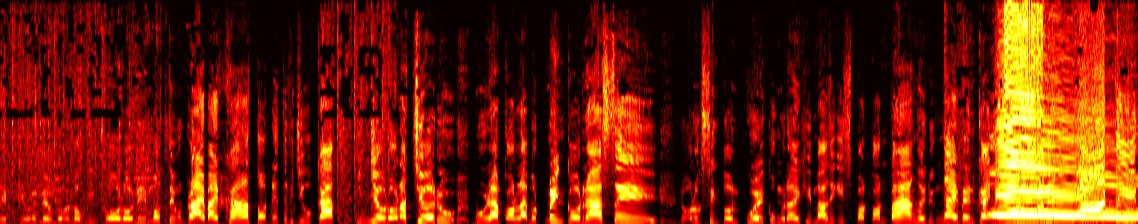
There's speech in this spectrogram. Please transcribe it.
kịp cứu được miếng đội không? Thì Colony một tiếng drive by khá tốt đến từ vị trí của Cap nhưng nhiều đó là chưa đủ. Buriram còn lại một mình Kodashi nỗ lực sinh tồn cuối cùng ở đây khi Magic Esports còn ba người đứng ngay bên cạnh. Oh! quá tin.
